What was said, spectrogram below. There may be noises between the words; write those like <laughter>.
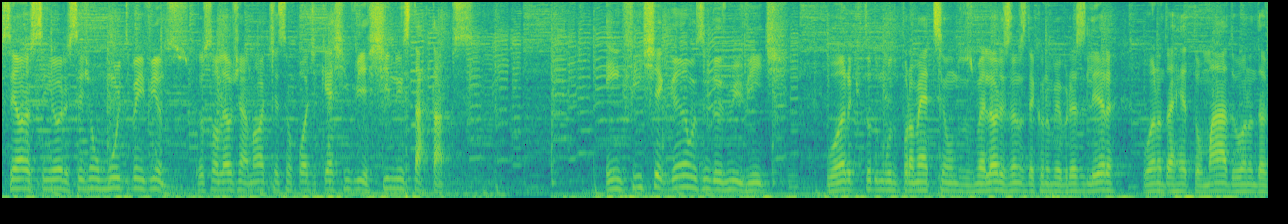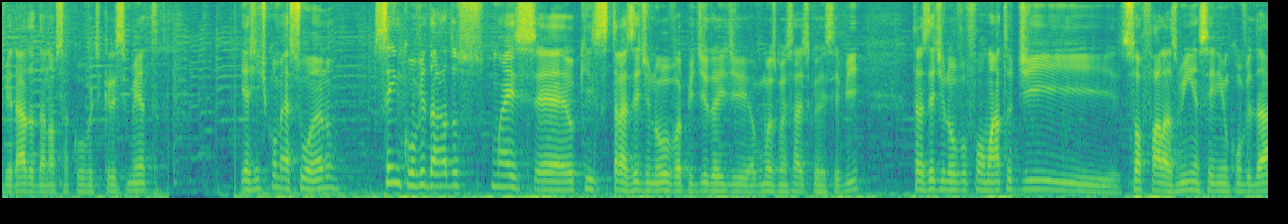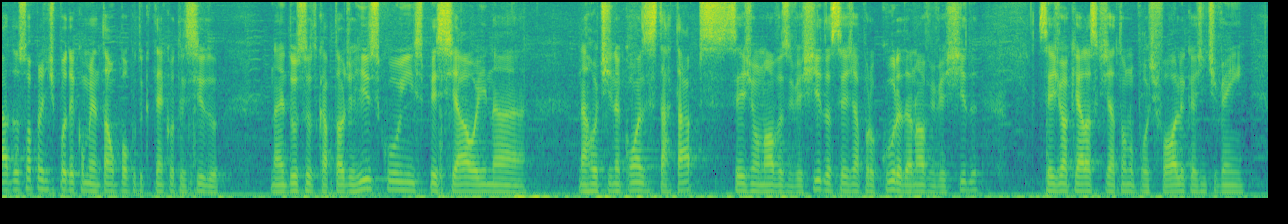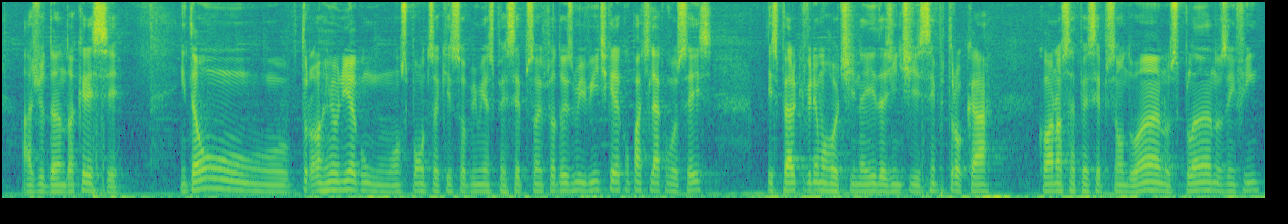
Senhoras e senhores, sejam muito bem-vindos. Eu sou Léo Janotti, esse é o podcast Investindo em Startups. Enfim, chegamos em 2020, o ano que todo mundo promete ser um dos melhores anos da economia brasileira, o ano da retomada, o ano da virada da nossa curva de crescimento. E a gente começa o ano sem convidados, mas é, eu quis trazer de novo, a pedido aí de algumas mensagens que eu recebi, trazer de novo o formato de só falas minhas, sem nenhum convidado, só para a gente poder comentar um pouco do que tem acontecido na indústria do capital de risco, em especial aí na, na rotina com as startups, sejam novas investidas, seja a procura da nova investida, sejam aquelas que já estão no portfólio que a gente vem ajudando a crescer. Então, reuni alguns pontos aqui sobre minhas percepções para 2020, queria compartilhar com vocês. Espero que vire uma rotina aí da gente sempre trocar qual a nossa percepção do ano, os planos, enfim.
